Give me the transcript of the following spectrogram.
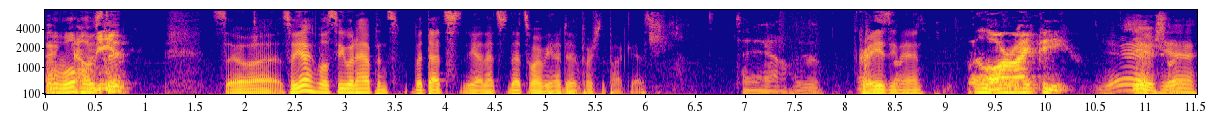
we'll, we'll host Yeah. it. So uh, so yeah, we'll see what happens. But that's yeah, that's that's why we had to push the podcast. Damn, dude. Crazy man. Well, R.I.P. Yeah, Seriously. yeah.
